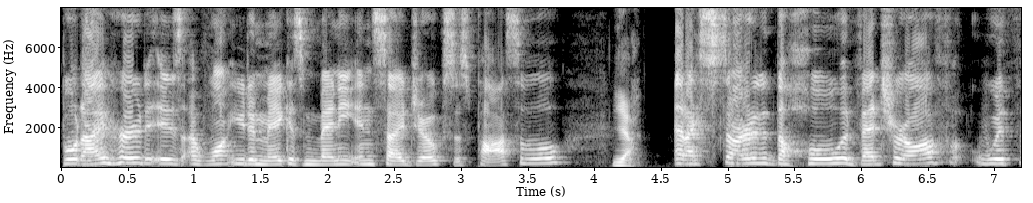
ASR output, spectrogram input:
But what I heard is I want you to make as many inside jokes as possible. Yeah. And I started the whole adventure off with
